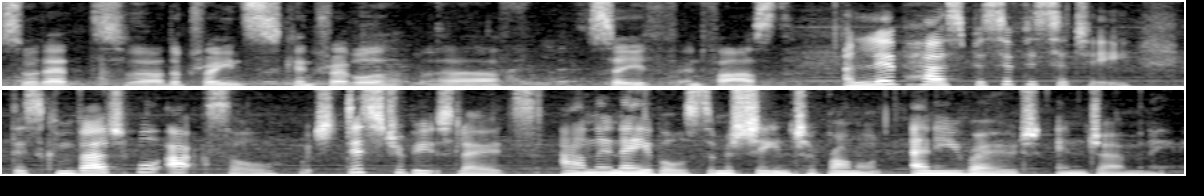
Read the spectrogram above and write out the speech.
so that uh, the trains can travel uh, safe and fast. A Liebherr specificity, this convertible axle which distributes loads and enables the machine to run on any road in Germany.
